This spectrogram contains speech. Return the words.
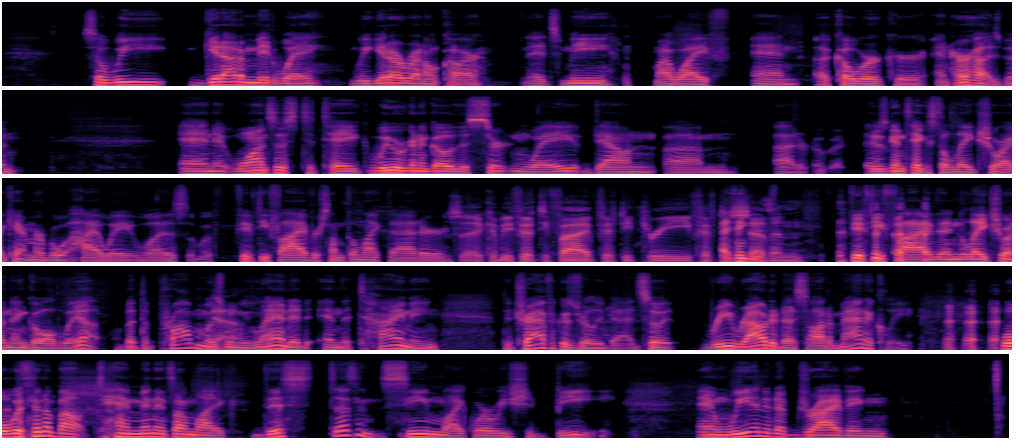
So we get out of Midway, we get our rental car. It's me, my wife, and a coworker and her husband. And it wants us to take. We were going to go this certain way down. Um, I don't, it was going to take us to Lakeshore. I can't remember what highway it was, 55 or something like that, or So it could be 55, 53, I think it's 57. 55, then Lakeshore, and then go all the way up. But the problem was when we landed and the timing, the traffic was really bad. So it rerouted us automatically. Well, within about 10 minutes, I'm like, this doesn't seem like where we should be. And we ended up driving,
